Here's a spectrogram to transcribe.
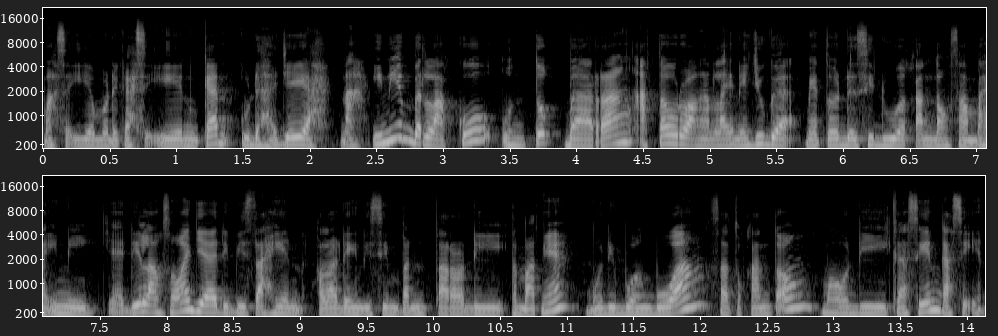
masa iya mau dikasihin kan udah aja ya. Nah ini berlaku untuk barang atau ruangan lainnya juga metode si dua kantong sampah ini. Jadi langsung aja dipisahin. Kalau ada yang disimpan taruh di tempatnya, mau dibuang-buang satu kantong, mau dikasihin kasihin.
